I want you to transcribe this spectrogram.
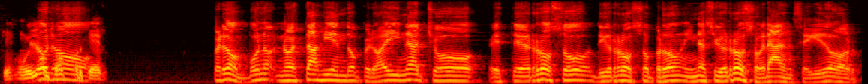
que es muy loco porque... Perdón, vos no, estás viendo, pero ahí Nacho este, Rosso, Di Rosso, perdón, Ignacio Di Rosso, gran seguidor,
